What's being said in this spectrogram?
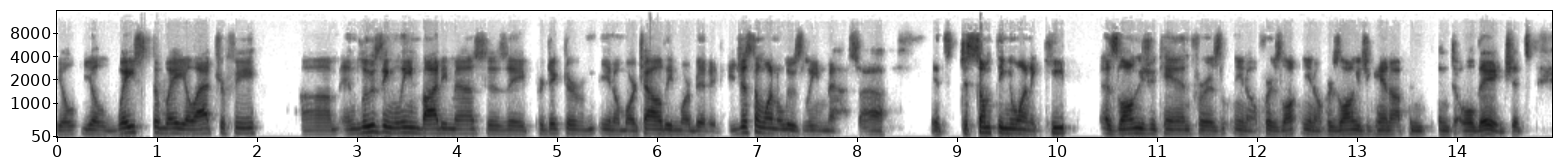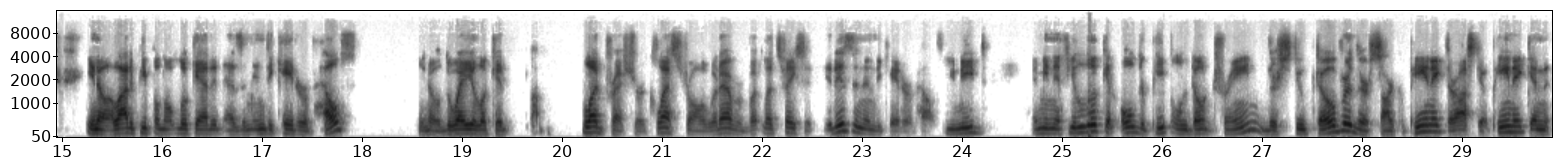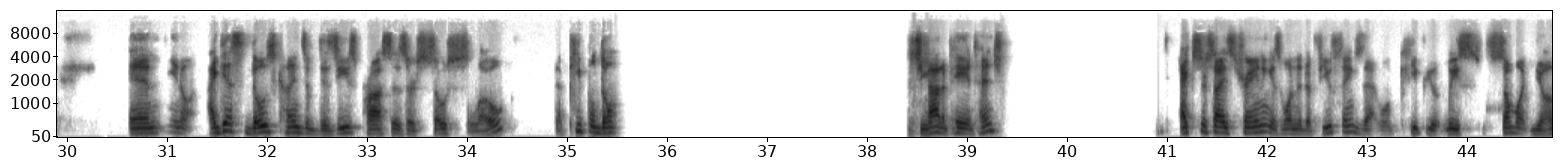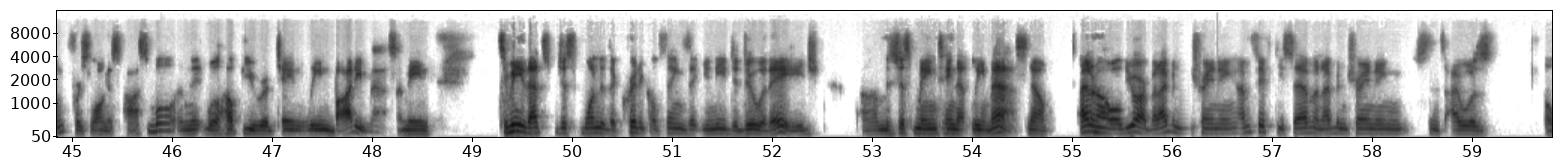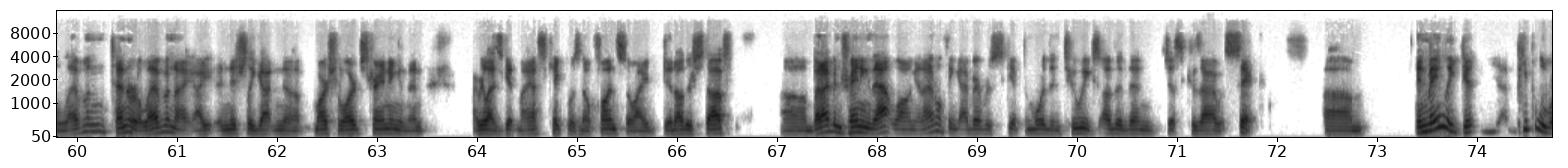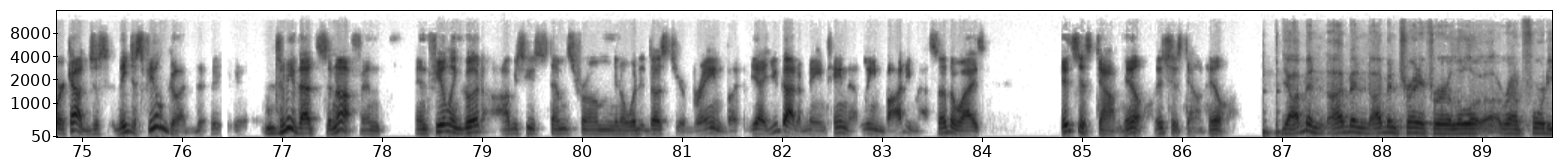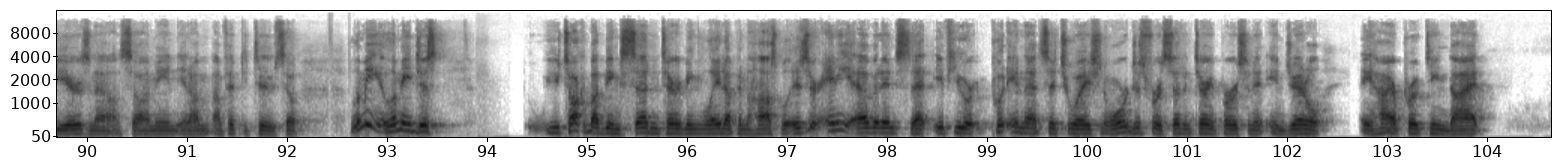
you'll you'll waste away, you'll atrophy, um, and losing lean body mass is a predictor of you know mortality and morbidity. You just don't want to lose lean mass. Uh, it's just something you want to keep as long as you can for as you know for as long you know for as long as you can up in, into old age. It's you know a lot of people don't look at it as an indicator of health you know the way you look at uh, blood pressure cholesterol whatever but let's face it it is an indicator of health. You need i mean if you look at older people who don't train they're stooped over they're sarcopenic they're osteopenic and and you know i guess those kinds of disease processes are so slow that people don't you got to pay attention exercise training is one of the few things that will keep you at least somewhat young for as long as possible and it will help you retain lean body mass. I mean to me that's just one of the critical things that you need to do with age um, is just maintain that lean mass. Now i don't know how old you are but i've been training i'm 57 i've been training since i was 11 10 or 11 i, I initially got into martial arts training and then i realized getting my ass kicked was no fun so i did other stuff um, but I've been training that long, and I don't think I've ever skipped more than two weeks, other than just because I was sick. Um, and mainly, get, people who work out just they just feel good. To me, that's enough. And and feeling good obviously stems from you know what it does to your brain. But yeah, you got to maintain that lean body mass. Otherwise, it's just downhill. It's just downhill. Yeah, I've been I've been I've been training for a little around 40 years now. So I mean, you know, I'm, I'm 52. So let me let me just you talk about being sedentary, being laid up in the hospital. Is there any evidence that if you are put in that situation, or just for a sedentary person in, in general, a higher protein diet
